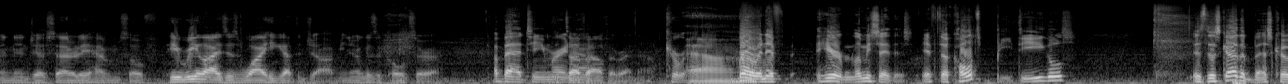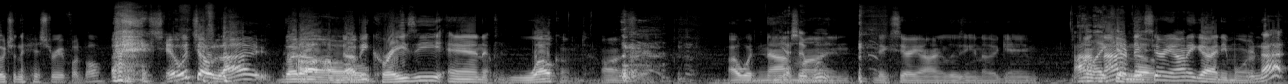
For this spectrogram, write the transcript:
and then Jeff Saturday have himself. He realizes why he got the job, you know, because the Colts are a bad team right a tough now. outfit right now. Correct. Uh-huh. Bro, and if here, let me say this: if the Colts beat the Eagles, is this guy the best coach in the history of football? Chill with your life. But um, that'd be crazy and welcomed, honestly. I would not Yes, it would. mind Nick Sirianni losing another game. I I'm like not him, a Nick though. Sirianni guy anymore. You're not.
